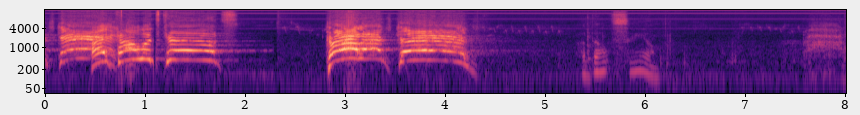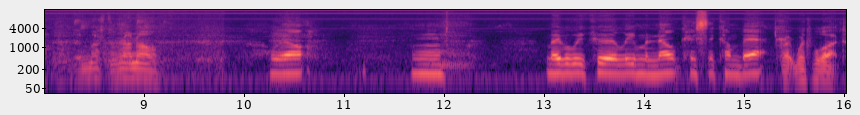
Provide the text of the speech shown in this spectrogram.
College kids! Hey, college kids! College kids! I don't see them. They must have run off. Well, hmm, maybe we could leave them a note in case they come back. Right, with what?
